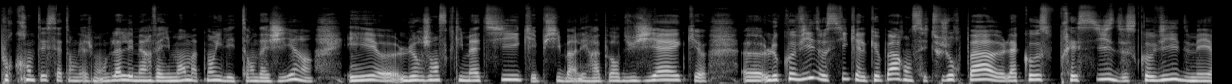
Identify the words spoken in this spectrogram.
pour cranter cet engagement. Au-delà de l'émerveillement, maintenant, il est temps d'agir. Et euh, l'urgence climatique, et puis ben, les rapports du GIEC, euh, le Covid aussi, quelque part, on ne sait toujours pas euh, la cause précise de ce Covid, mais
